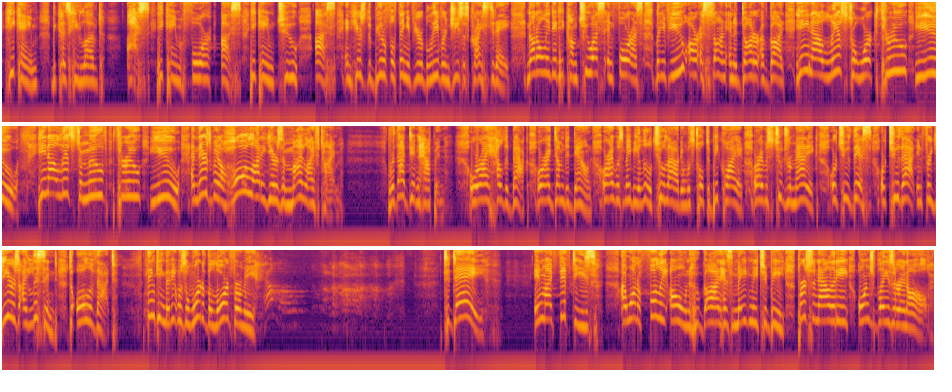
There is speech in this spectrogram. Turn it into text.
He came because he loved us. He came for us. He came to us. And here's the beautiful thing if you're a believer in Jesus Christ today, not only did he come to us and for us, but if you are a son and a daughter of God, he now lives to work through you. He now lives to move through you. And there's been a whole lot of years in my lifetime where that didn't happen, or I held it back, or I dumbed it down, or I was maybe a little too loud and was told to be quiet, or I was too dramatic, or too this, or too that. And for years I listened to all of that, thinking that it was a word of the Lord for me. Hello. Today, in my 50s, I want to fully own who God has made me to be personality, orange blazer, and all.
